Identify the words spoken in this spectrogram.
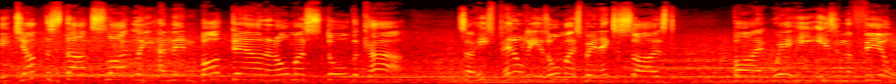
He jumped the start slightly and then bogged down and almost stalled the car. So his penalty has almost been exercised by where he is in the field.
